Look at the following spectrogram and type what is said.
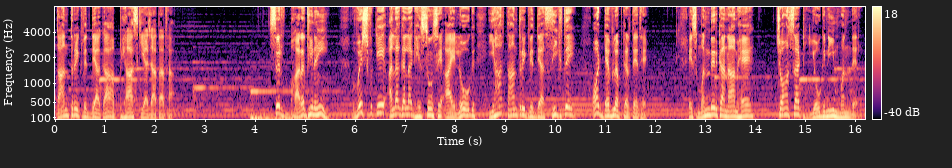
तांत्रिक विद्या का अभ्यास किया जाता था। सिर्फ़ भारत ही नहीं, विश्व के अलग अलग हिस्सों से आए लोग यहाँ तांत्रिक विद्या सीखते और डेवलप करते थे। इस मंदिर का नाम है चौसठ योगिनी मंदिर।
